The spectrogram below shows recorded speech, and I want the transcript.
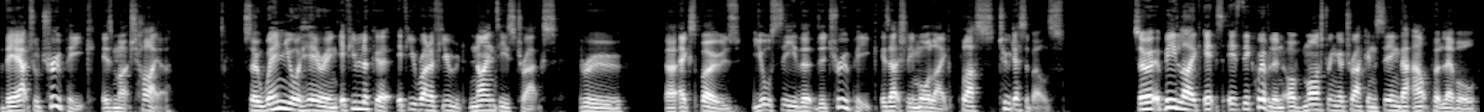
the actual true peak is much higher. So, when you're hearing, if you look at, if you run a few 90s tracks through uh, Expose, you'll see that the true peak is actually more like plus two decibels. So it'd be like it's it's the equivalent of mastering your track and seeing that output level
